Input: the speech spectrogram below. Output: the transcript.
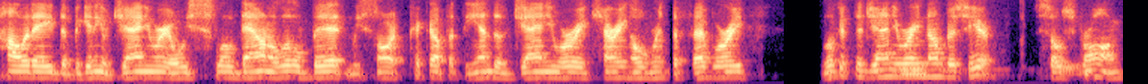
holiday, the beginning of January always slowed down a little bit. And we saw it pick up at the end of January, carrying over into February. Look at the January mm-hmm. numbers here, so strong.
